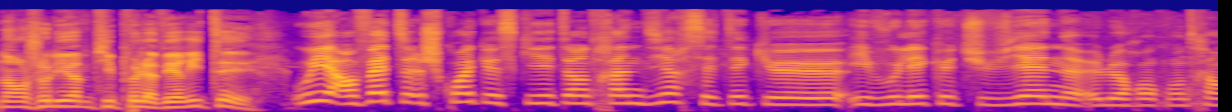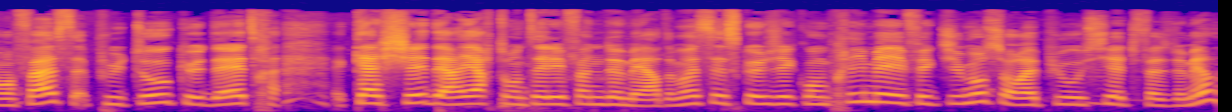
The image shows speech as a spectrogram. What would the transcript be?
on enjolive un petit peu la vérité Oui, en fait, je crois que ce qu'il était en train de dire, c'était que il voulait que tu viennes le rencontrer en face plutôt que d'être caché derrière ton téléphone de merde. Moi, c'est ce que j'ai compris, mais effectivement, ça aurait pu aussi être face de merde.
